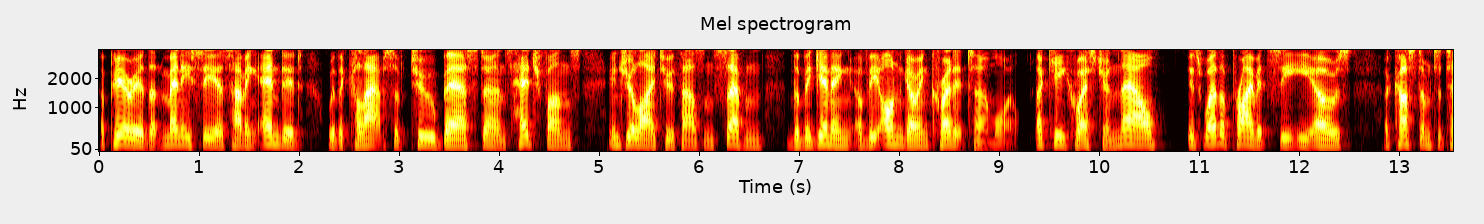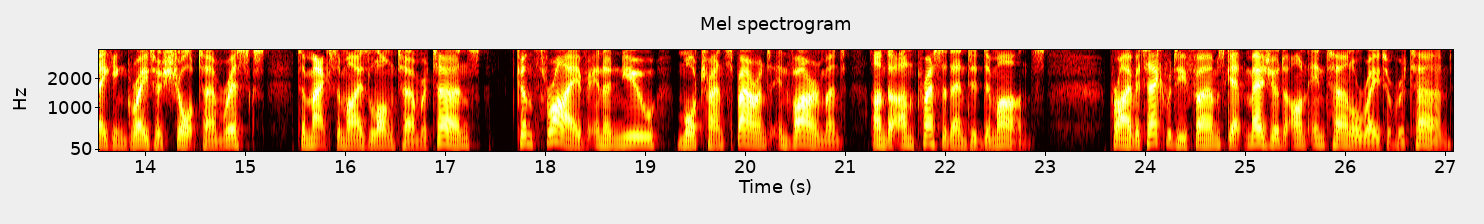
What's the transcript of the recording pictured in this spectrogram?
a period that many see as having ended with the collapse of two Bear Stearns hedge funds in July 2007, the beginning of the ongoing credit turmoil. A key question now is whether private CEOs, accustomed to taking greater short term risks to maximize long term returns, can thrive in a new, more transparent environment under unprecedented demands. Private equity firms get measured on internal rate of return,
